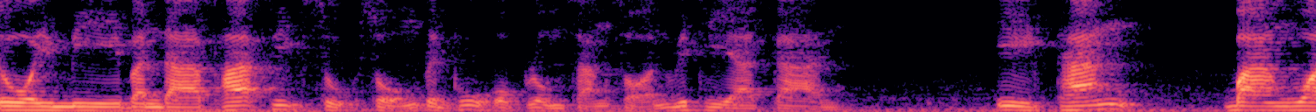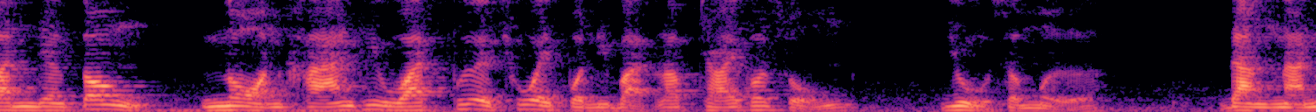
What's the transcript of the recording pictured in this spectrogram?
โดยมีบรรดาพระภิกษุสงฆ์เป็นผู้อบรมสั่งสอนวิทยาการ อีกทั้งบางวันยังต้องนอนค้างที่วัดเพื่อช่วยปฏิบัติรับใช้พระสงฆ์อยู่เสมอ ดังนั้น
